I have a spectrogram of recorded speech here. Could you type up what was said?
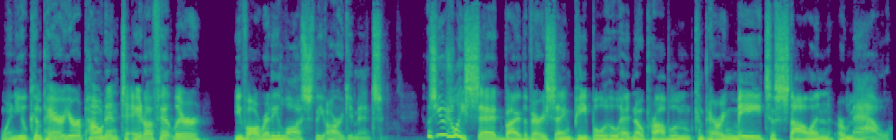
when you compare your opponent to Adolf Hitler, you've already lost the argument. It was usually said by the very same people who had no problem comparing me to Stalin or Mao.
